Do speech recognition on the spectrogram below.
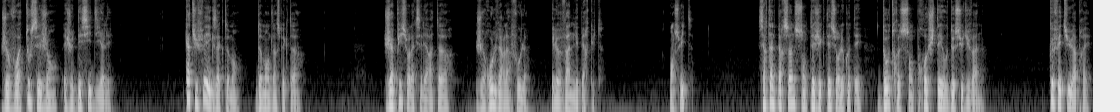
Je vois tous ces gens et je décide d'y aller. Qu'as-tu fait exactement? demande l'inspecteur. J'appuie sur l'accélérateur, je roule vers la foule et le van les percute. Ensuite, certaines personnes sont éjectées sur le côté, d'autres sont projetées au-dessus du van. Que fais-tu après?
